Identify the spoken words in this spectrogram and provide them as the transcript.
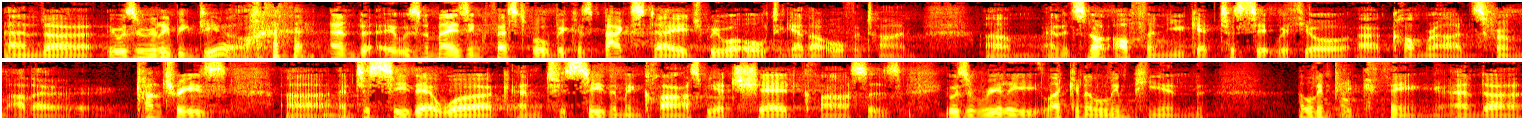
And uh, it was a really big deal. and it was an amazing festival because backstage we were all together all the time. Um, and it's not often you get to sit with your uh, comrades from other countries uh, and to see their work and to see them in class. We had shared classes. It was a really like an Olympian, Olympic thing. And uh,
